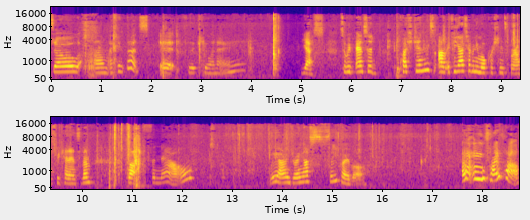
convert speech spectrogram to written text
So, um, I think that's it for the Q&A. Yes. So we've answered questions. Um, if you guys have any more questions for us, we can answer them. But for now, we are enjoying our sleepover. I'm eating paper.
